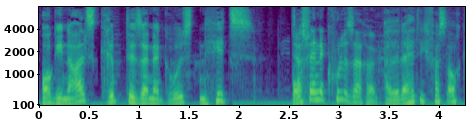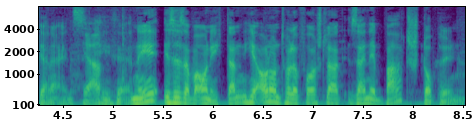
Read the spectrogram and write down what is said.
Originalskripte seiner größten Hits. Das wäre eine coole Sache. Also da hätte ich fast auch gerne eins. Ja. Ich, nee, ist es aber auch nicht. Dann hier auch noch ein toller Vorschlag, seine Bartstoppeln.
